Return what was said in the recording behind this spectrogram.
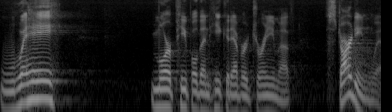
way more people than he could ever dream of, starting with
